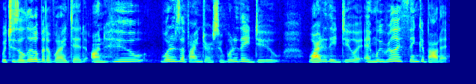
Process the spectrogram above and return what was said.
which is a little bit of what I did, on who, what is a vine dresser? What do they do? Why do they do it? And we really think about it.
